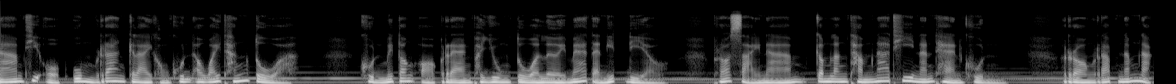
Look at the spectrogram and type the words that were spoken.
น้ำที่โอบอุ้มร่างกายของคุณเอาไว้ทั้งตัว คุณไม่ต้องออกแรงพยุงตัวเลยแม้แต่นิดเดียว เพราะสายน้ำกำลังทำหน้าที่นั้นแทนคุณ รองรับน้ำหนัก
